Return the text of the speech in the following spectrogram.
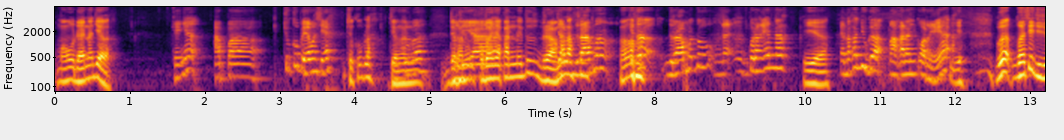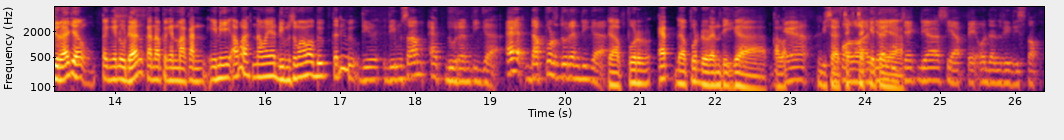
mau udahan aja lah. Kayaknya apa cukup ya Mas ya? Cukup lah, jangan lah. jangan Dia- kebanyakan itu drama lah. Drama, kita drama tuh nggak kurang enak. Iya. Enak kan juga makanan Korea. Iya. Gua gua sih jujur aja pengen udahan karena pengen makan ini apa namanya dimsum apa Bib tadi? Di dimsum at duren 3. Eh, dapur duren 3. Dapur at dapur duren 3. Kalau bisa cek-cek gitu ya. Dicek dia siap PO dan ready stock.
